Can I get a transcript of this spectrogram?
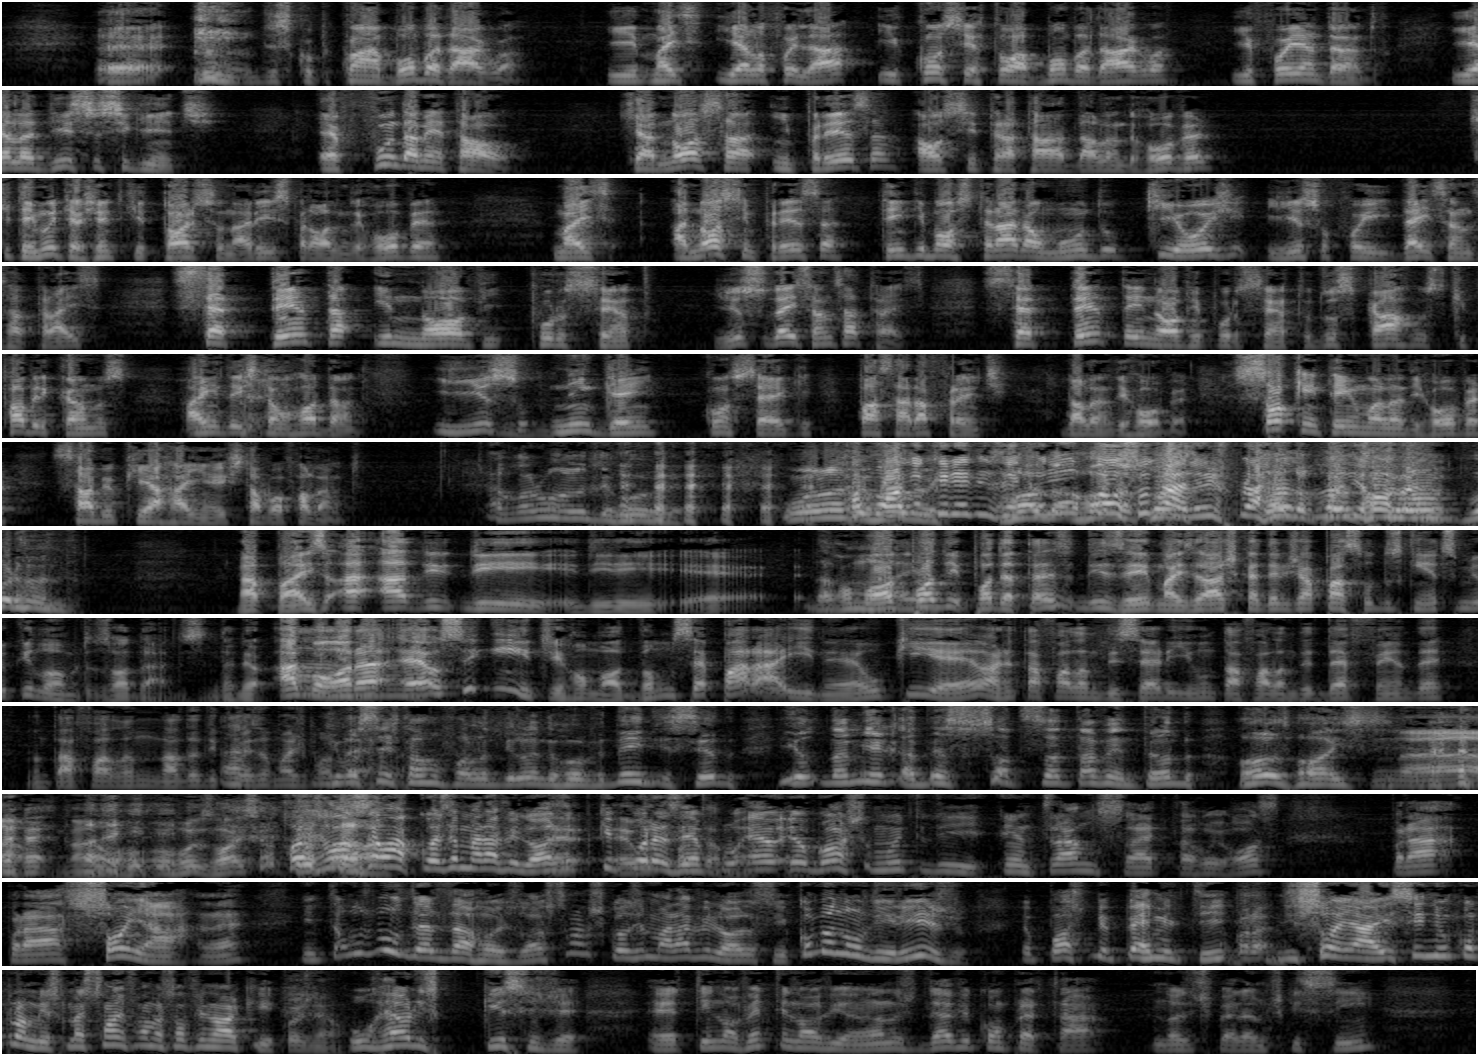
é, desculpe, com a bomba d'água. E, mas, e ela foi lá e consertou a bomba d'água e foi andando. E ela disse o seguinte: é fundamental que a nossa empresa, ao se tratar da Land Rover, que tem muita gente que torce o nariz para a Land Rover, mas a nossa empresa tem de mostrar ao mundo que hoje, e isso foi 10 anos atrás, 79%, isso 10 anos atrás, 79% dos carros que fabricamos ainda estão rodando. E isso uhum. ninguém consegue passar à frente da Land Rover. Só quem tem uma Land Rover sabe o que a rainha estava falando. Agora uma Land Rover. Uma Land Rover. eu queria dizer roda, que eu não torço nariz para Land Rover. Por ano? Rapaz, a, a de, de, de é, Romualdo pode, pode até dizer, mas eu acho que a dele já passou dos 500 mil quilômetros rodados, entendeu? Agora ah, é o seguinte, Romualdo, vamos separar aí, né? O que é, a gente tá falando de Série 1, tá falando de Defender, não tá falando nada de coisa ah, mais moderna. Porque vocês estavam falando de Land Rover desde cedo e eu, na minha cabeça só, só tava entrando Rolls Royce. Não, não, Rolls Royce é Rolls Royce é uma coisa maravilhosa, é, porque, é por exemplo, eu, eu gosto muito de entrar no site da Rolls Royce para sonhar, né? Então os modelos da Rolls Royce são umas coisas maravilhosas assim. Como eu não dirijo, eu posso me permitir de sonhar isso sem nenhum compromisso. Mas só uma informação final aqui. O Harry Kissinger é, tem 99 anos, deve completar, nós esperamos que sim,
